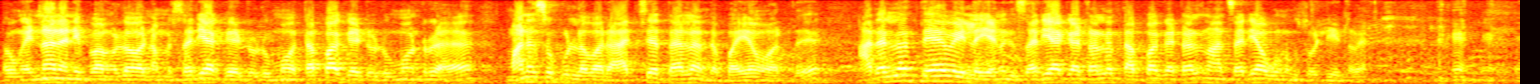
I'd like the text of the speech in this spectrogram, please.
அவங்க என்ன நினைப்பாங்களோ நம்ம சரியாக கேட்டுடுமோ தப்பாக கேட்டுடுமோன்ற மனசுக்குள்ளே வர அச்சத்தால் அந்த பயம் வருது. அதெல்லாம் தேவையில்லை. எனக்கு சரியாக கேட்டாலும் தப்பாக கேட்டாலும் நான் சரியாக உனக்கு சொல்லிடுறேன்.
